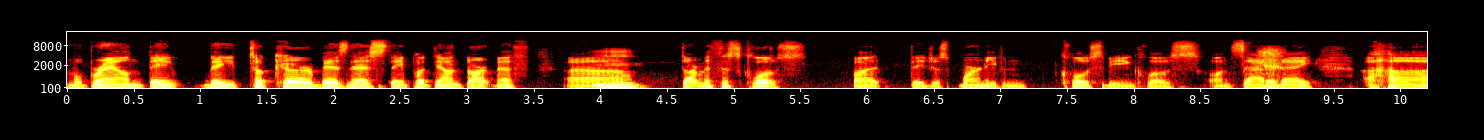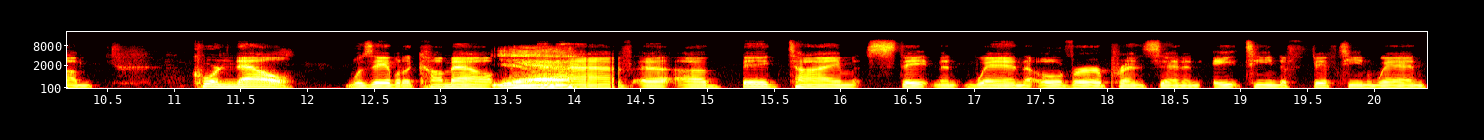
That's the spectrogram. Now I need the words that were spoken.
well, Brown they they took care of business. They put down Dartmouth. Um, Dartmouth is close, but they just weren't even close to being close on Saturday. um, Cornell was able to come out Yeah. and have a, a big time statement win over Princeton, an 18 to 15 win.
